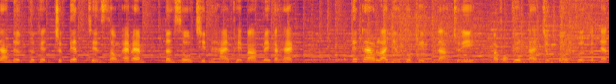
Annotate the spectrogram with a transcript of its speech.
đang được thực hiện trực tiếp trên sóng FM tần số 92,3 MHz. Tiếp theo là những thông tin đáng chú ý mà phóng viên đài chúng tôi vừa cập nhật.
